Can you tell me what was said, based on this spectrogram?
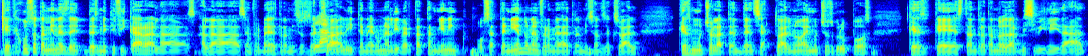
que justo también es de desmitificar a las, a las enfermedades de transmisión sexual y tener una libertad también, o sea, teniendo una enfermedad de transmisión sexual, que es mucho la tendencia actual, ¿no? Hay muchos grupos que, que, están tratando de dar visibilidad,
